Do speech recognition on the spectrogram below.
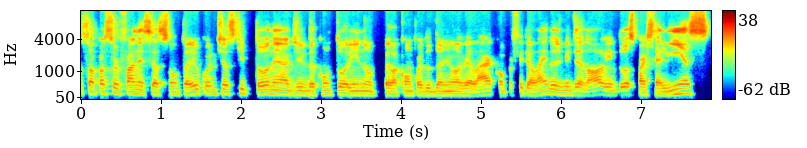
só para surfar nesse assunto aí, o Corinthians quitou né, a dívida com o Torino pela compra do Danilo Avelar, compra feita lá em 2019 em duas parcelinhas.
